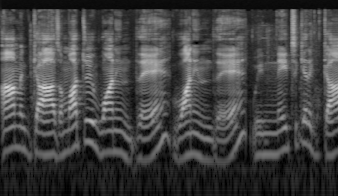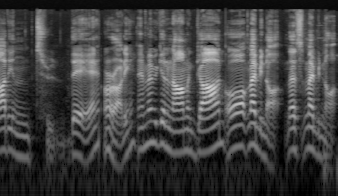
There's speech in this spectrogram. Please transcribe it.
armored guards, I might do one in there. One in there. We need to get a guard into there. Alrighty. And maybe get an armored guard. Or maybe not. Let's maybe not.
